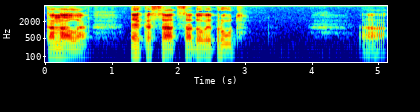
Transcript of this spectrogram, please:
канала Экосад Садовый пруд. А,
